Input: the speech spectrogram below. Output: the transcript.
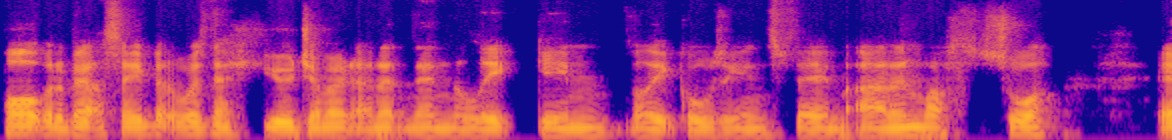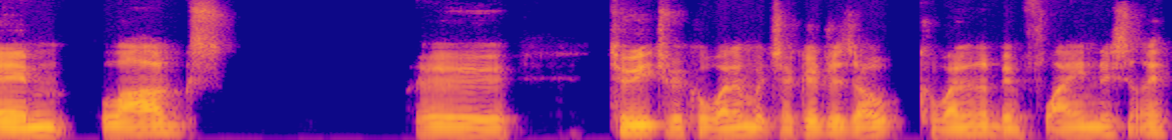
Paul were a better side, but there wasn't a huge amount in it. And then the late game, the late goals against um, Annan were sore. Um, Largs, who two each with winning, which is a good result. Corinne have been flying recently.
